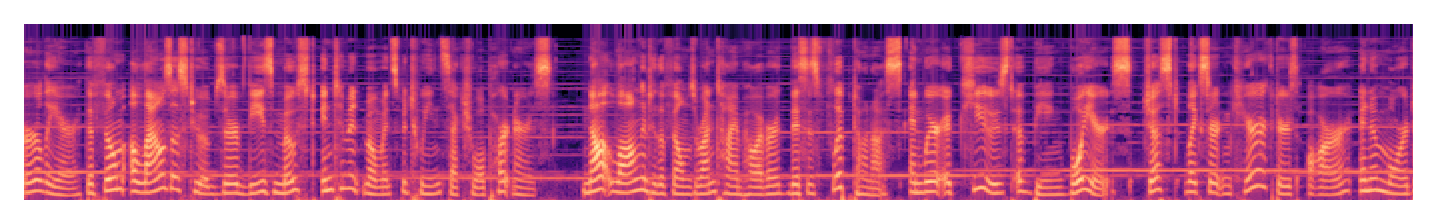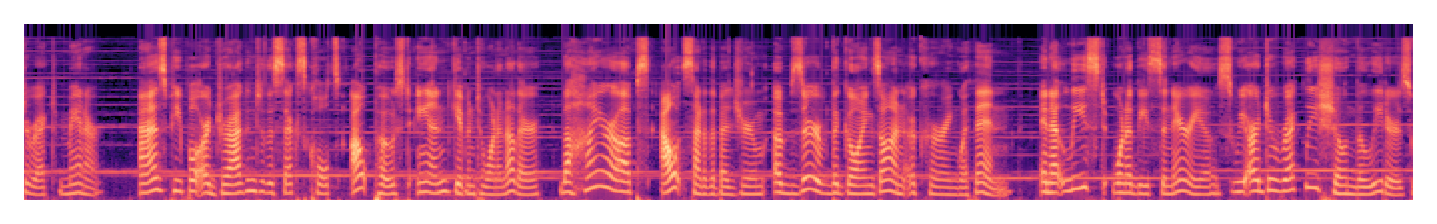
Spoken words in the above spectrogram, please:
earlier, the film allows us to observe these most intimate moments between sexual partners. Not long into the film's runtime, however, this is flipped on us, and we're accused of being voyeurs, just like certain characters are in a more direct manner. As people are dragged into the sex cult's outpost and given to one another, the higher ups outside of the bedroom observe the goings on occurring within. In at least one of these scenarios, we are directly shown the leaders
